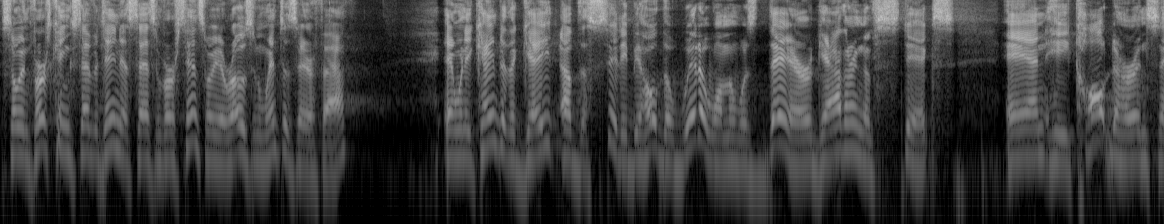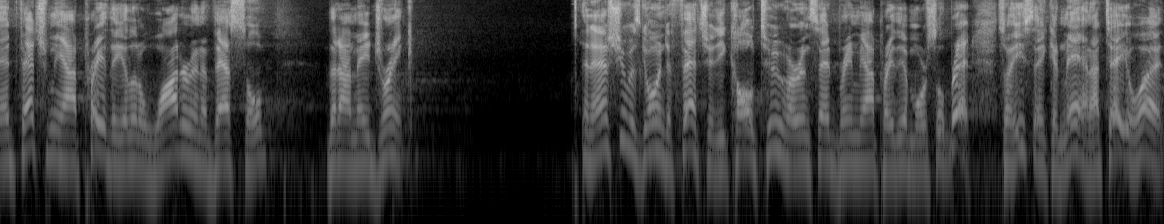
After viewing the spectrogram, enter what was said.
So in 1 Kings 17 it says in verse 10, so he arose and went to Zarephath. And when he came to the gate of the city, behold, the widow woman was there gathering of sticks. And he called to her and said, Fetch me, I pray thee, a little water in a vessel that I may drink. And as she was going to fetch it, he called to her and said, Bring me, I pray thee, a morsel of bread. So he's thinking, Man, I tell you what,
